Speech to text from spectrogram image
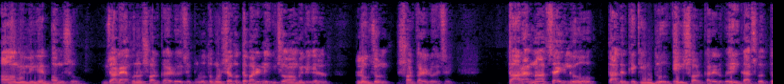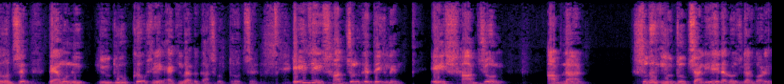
আওয়ামী লীগের অংশ, যারা এখনও সরকারে রয়েছে, পুরো তো পরিষ্কার করতে পারেনি, কিছু আওয়ামী লীগের লোকজন সরকারে রয়েছে, তারা না চাইলেও তাদেরকে কিন্তু এই সরকারের হয়েই কাজ করতে হচ্ছে। তেমনি ইউটিউবকেও সে একইভাবে কাজ করতে হচ্ছে। এই যে এই সাতজনকে দেখলেন, এই সাতজন আপনার শুধু ইউটিউব চালিয়ে এরা রোজগার করে।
